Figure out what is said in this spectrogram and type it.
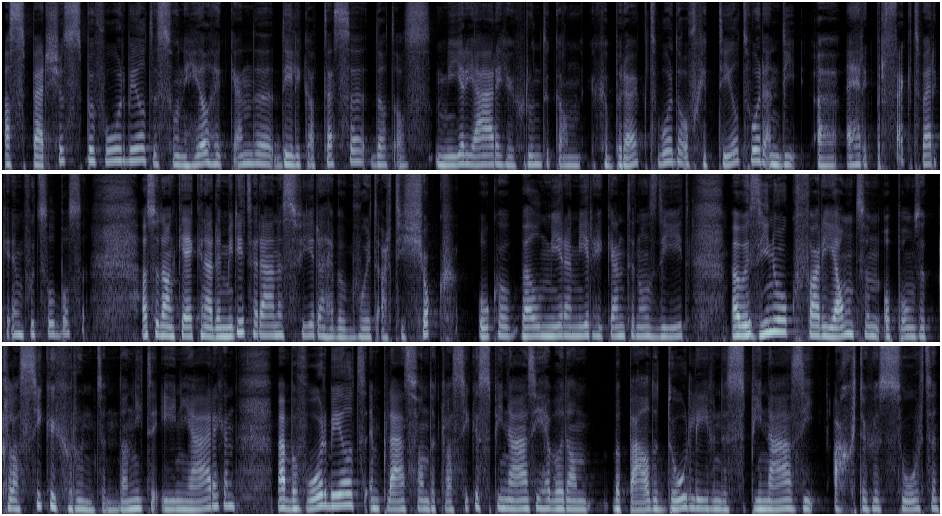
asperges bijvoorbeeld is zo'n heel gekende delicatesse dat als meerjarige groente kan gebruikt worden of geteeld worden en die uh, eigenlijk perfect werken in voedselbossen. Als we dan kijken naar de mediterrane sfeer, dan hebben we bijvoorbeeld artichok ook wel meer en meer gekend in ons dieet. Maar we zien ook varianten op onze klassieke groenten, dan niet de eenjarigen. Maar bijvoorbeeld in plaats van de klassieke spinazie hebben we dan bepaalde doorlevende spinazie-achtige soorten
